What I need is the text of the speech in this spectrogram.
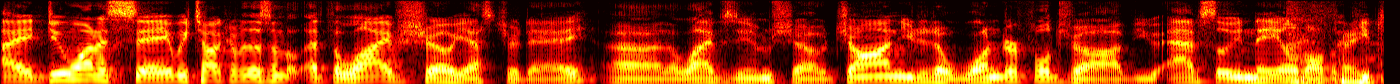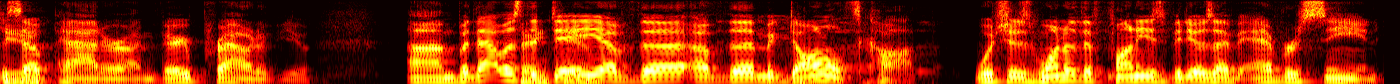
I do want to say we talked about this on, at the live show yesterday, uh, the live Zoom show. John, you did a wonderful job. You absolutely nailed all the peep this out patter. I'm very proud of you. Um, but that was Thank the day you. of the of the McDonald's cop, which is one of the funniest videos I've ever seen.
